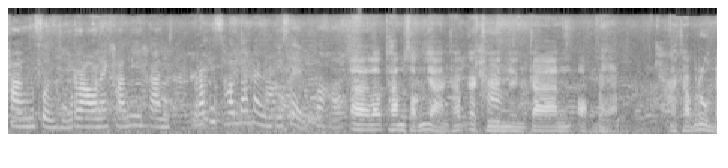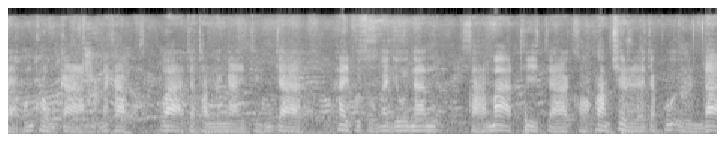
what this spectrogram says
ทางส่วนของเรานะคะมีการรับผิดชอบด้านใดเป็นพิเศษหรือเปล่าคะเอ่อเราทำสองอย่างครับก็คือค่ะหนึ่งการออกแบบนะครับรูปแบบของโครงการนะครับว่าจะทำยังไงถึงจะให้ผู้สูงอายุนั้นสามารถที่จะขอความช่วยเหลือจากผู้อื่นได้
